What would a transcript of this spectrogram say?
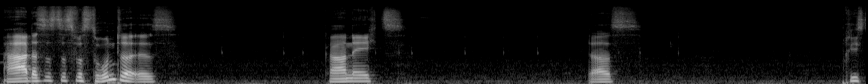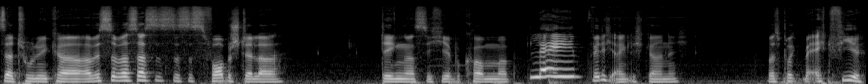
Ah, das ist das, was drunter ist. Gar nichts. Das. Priestertunika. Aber wisst ihr, was das ist? Das ist Vorbesteller-Ding, was ich hier bekommen habe. Lame! Will ich eigentlich gar nicht. Aber es bringt mir echt viel.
